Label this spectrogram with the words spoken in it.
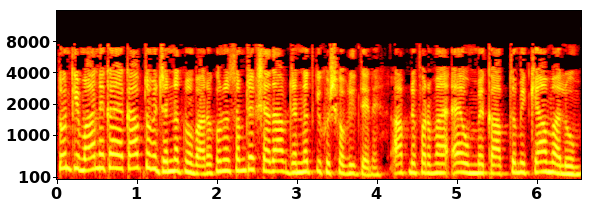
تو ان کی ماں نے کہا کاب تمہیں جنت مبارک انہوں نے سمجھا کہ شاید آپ جنت کی خوشخبری دے رہے آپ نے فرمایا، اے ام کاب تمہیں کیا معلوم؟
